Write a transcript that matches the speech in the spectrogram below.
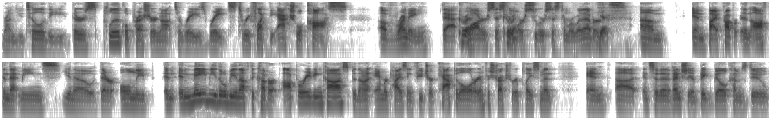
run utility there's political pressure not to raise rates to reflect the actual costs of running that Correct. water system Correct. or sewer system or whatever yes um and by proper and often that means you know they're only and, and maybe there'll be enough to cover operating costs but they're not amortizing future capital or infrastructure replacement. And uh and so then eventually a big bill comes due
